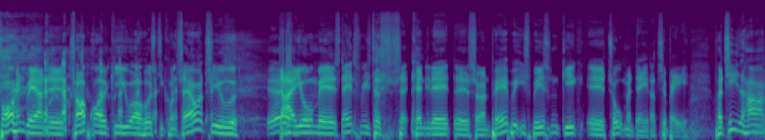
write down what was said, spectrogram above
forhenværende toprådgiver hos de konservative, Yeah. der jo med statsministerkandidat øh, Søren Pape i spidsen gik øh, to mandater tilbage. Partiet har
